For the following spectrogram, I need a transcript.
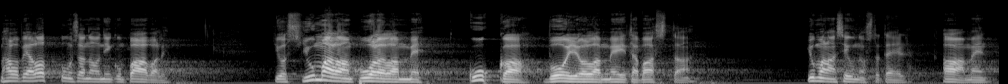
Mä haluan vielä loppuun sanoa niin kuin Paavali. Jos Jumala on puolellamme, kuka voi olla meitä vastaan? Jumalan siunosta teille. Aamen.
